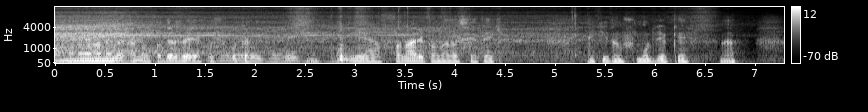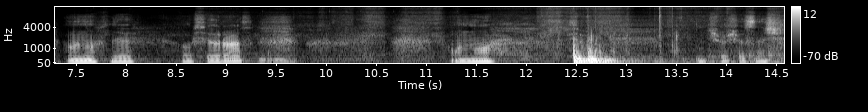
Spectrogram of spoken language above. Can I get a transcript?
А, ну, наверное, не ви- А ну, подержи, я хочу покажу. Ні, фонариком треба світити. Які там шмурдяки, да? Воно, диви. Ось раз. Воно. Все. Нічого, зараз, значить.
